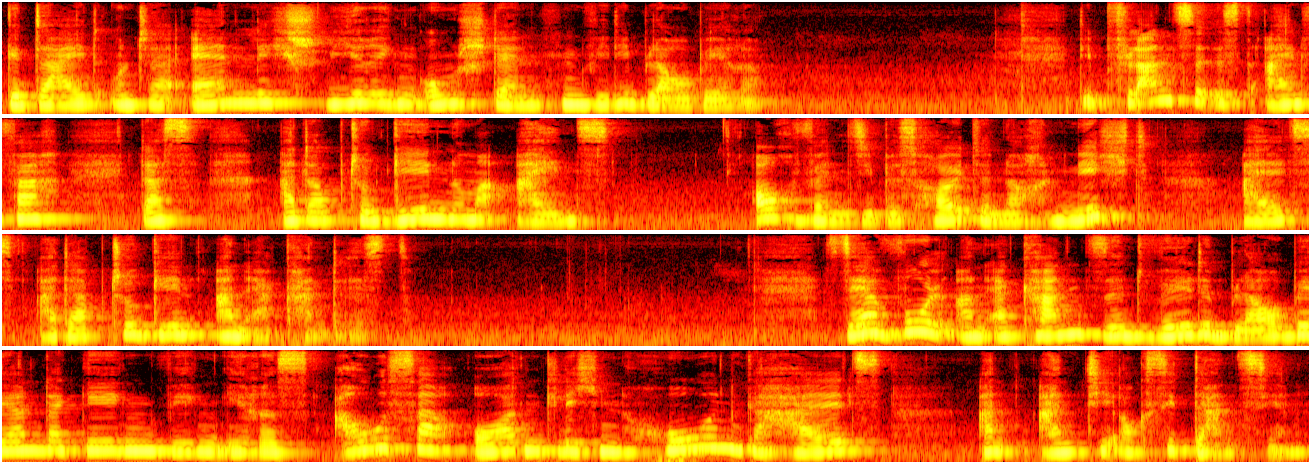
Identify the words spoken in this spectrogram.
gedeiht unter ähnlich schwierigen Umständen wie die Blaubeere. Die Pflanze ist einfach das Adaptogen Nummer 1, auch wenn sie bis heute noch nicht als Adaptogen anerkannt ist. Sehr wohl anerkannt sind wilde Blaubeeren dagegen wegen ihres außerordentlichen hohen Gehalts an Antioxidantien.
